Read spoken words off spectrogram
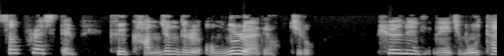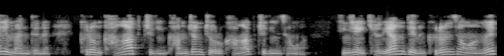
suppress them 그 감정들을 억눌러야 돼요. 억지로 표현해내지 못하게 만드는 그런 강압적인 감정적으로 강압적인 상황 굉장히 격양되는 그런 상황을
